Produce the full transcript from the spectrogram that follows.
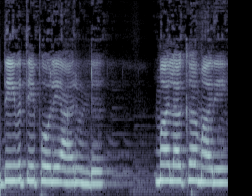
ദൈവത്തെ പോലെ ആരുണ്ട്? മാലാഖമാരെ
